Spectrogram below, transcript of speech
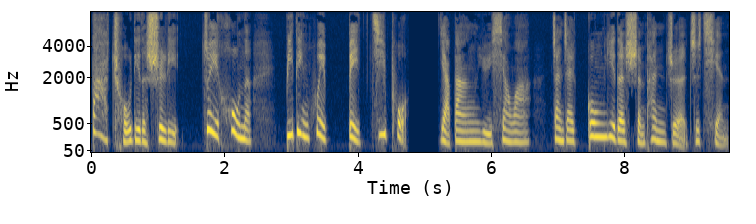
大仇敌的势力最后呢，必定会被击破。亚当与夏娃站在公义的审判者之前，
